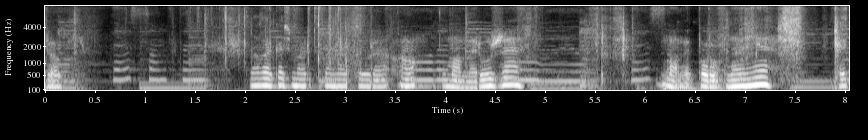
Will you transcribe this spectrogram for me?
drogi. Znowu jakaś martwa natura. O, tu mamy róże. Mamy porównanie. Tak.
